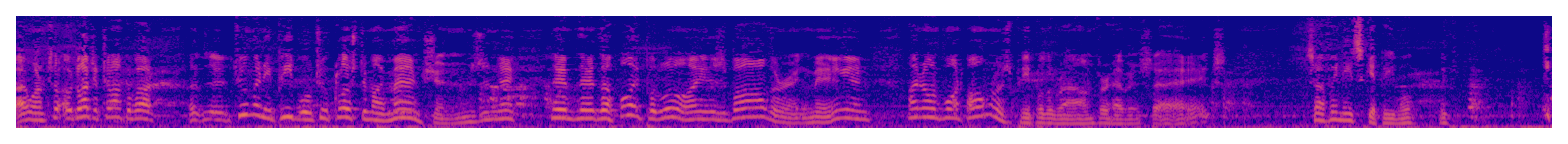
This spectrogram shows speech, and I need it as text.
I want to. I would like to talk about uh, too many people too close to my mansions, and they, they're, they're, the hoi polloi is bothering me, and I don't want homeless people around, for heaven's sakes. So if we need Skippy, we'll. We,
